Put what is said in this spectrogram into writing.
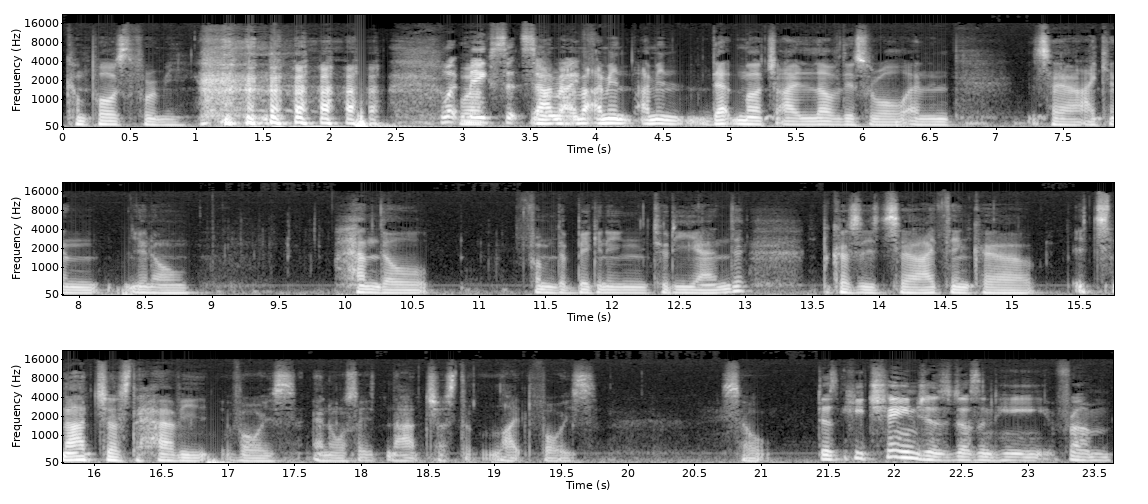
composed for me. what Well, makes it so yeah, I right? mean, I mean, I mean, that much I love this role, and so I can, you know, handle from the beginning to the end because it's, uh, I think, uh, it's not just a heavy voice, and also it's not just a light voice. So Does he changes, doesn't he, from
